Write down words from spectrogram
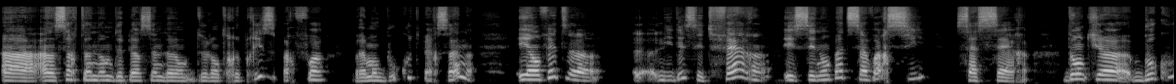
à, un certain nombre de personnes de l'entreprise, parfois vraiment beaucoup de personnes. Et en fait, l'idée c'est de faire et c'est non pas de savoir si ça sert. Donc beaucoup,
